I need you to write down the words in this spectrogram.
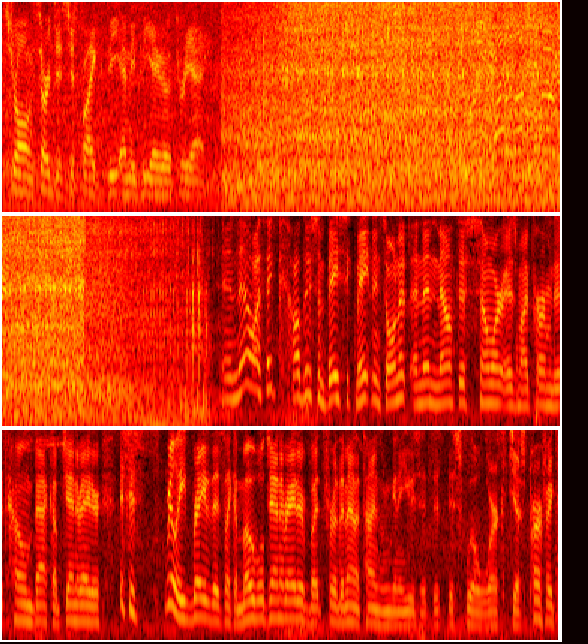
strong surges just like the MEP 803A. And now I think I'll do some basic maintenance on it and then mount this somewhere as my permanent home backup generator. This is really rated as like a mobile generator, but for the amount of times I'm gonna use it, this, this will work just perfect.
